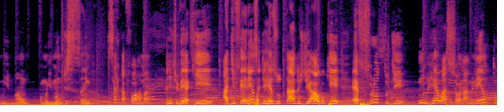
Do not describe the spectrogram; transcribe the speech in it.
um irmão, como um irmão de sangue. De certa forma, a gente vê aqui a diferença de resultados de algo que é fruto de um relacionamento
